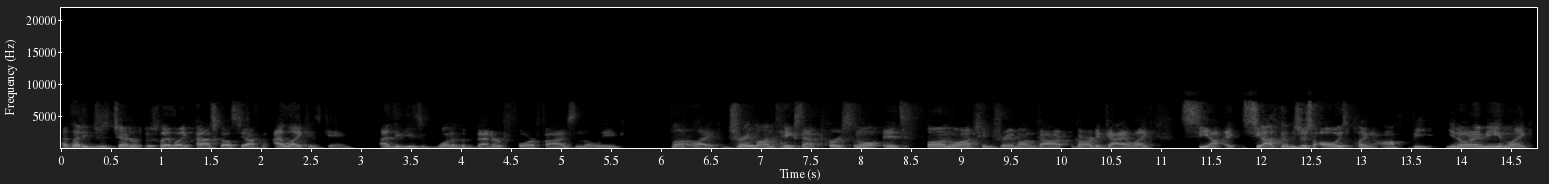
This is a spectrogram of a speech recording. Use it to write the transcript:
I thought he just generally played like Pascal Siakam. I like his game. I think he's one of the better four or fives in the league. But like Draymond takes that personal, it's fun watching Draymond guard, a guy like Siakam. Siakam's just always playing offbeat. You know what I mean? Like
